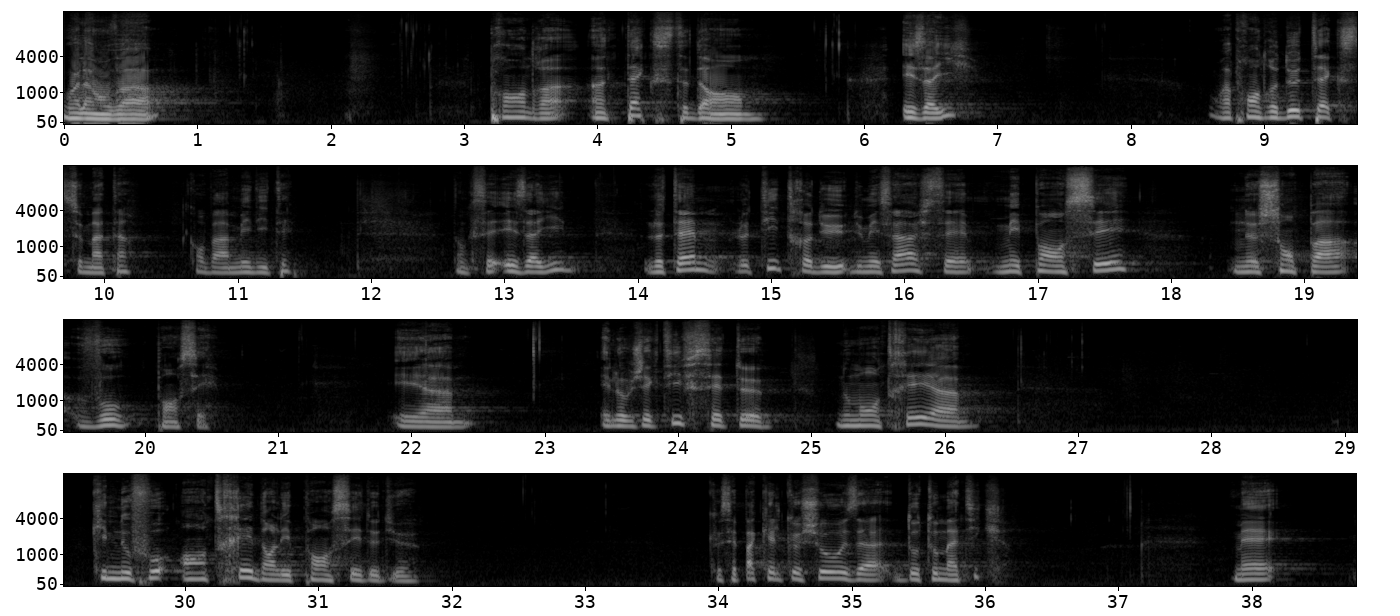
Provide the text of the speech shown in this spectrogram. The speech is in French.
Voilà, on va prendre un, texte dans Ésaïe. On va prendre deux textes ce matin qu'on va méditer. Donc c'est Ésaïe. Le thème, le titre du, message, c'est Mes pensées ne sont pas vos pensées. Et, euh, l'objectif, c'est de nous montrer euh, qu'il nous faut entrer dans les pensées de Dieu. Que ce n'est pas quelque chose d'automatique, mais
